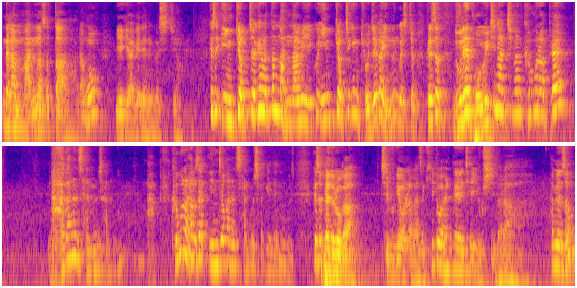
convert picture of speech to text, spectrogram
내가 만났었다라고 얘기하게 되는 것이죠. 그래서 인격적인 어떤 만남이 있고 인격적인 교제가 있는 것이죠. 그래서 눈에 보이진 않지만 그분 앞에 나아가는 삶을 사는 거예요. 나. 그분을 항상 인정하는 삶을 살게 되는 거죠. 그래서 베드로가 지붕에 올라가서 기도할 때 제 육시더라 하면서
